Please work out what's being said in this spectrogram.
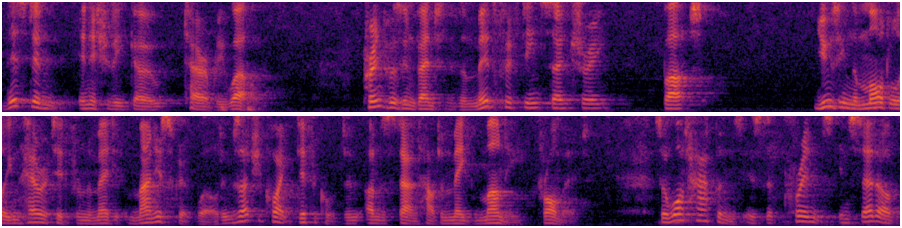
This didn't initially go terribly well. Print was invented in the mid 15th century, but using the model inherited from the manuscript world, it was actually quite difficult to understand how to make money from it. So, what happens is that print, instead of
